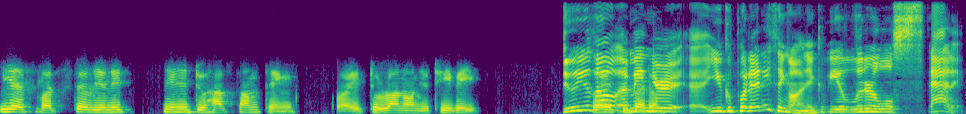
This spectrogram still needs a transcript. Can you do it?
Yes, but still you need you need to have something, right, to run on your TV. Do you So though? I mean, better. you're uh, you could put anything on. It could be a literal static.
